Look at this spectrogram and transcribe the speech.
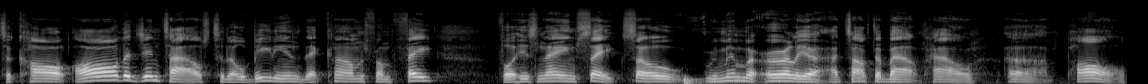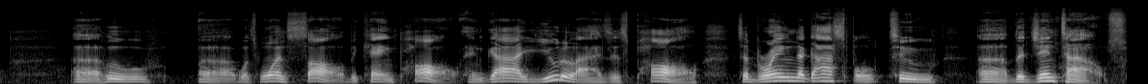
to call all the Gentiles to the obedience that comes from faith for his name's sake. So remember earlier I talked about how uh, Paul, uh, who uh, was once Saul, became Paul, and God utilizes Paul to bring the gospel to uh, the Gentiles.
